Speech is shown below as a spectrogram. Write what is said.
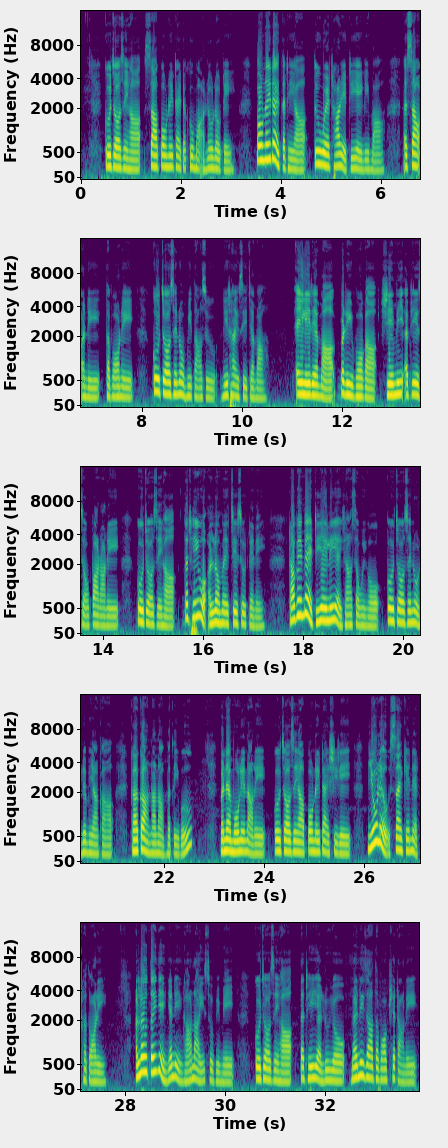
ကိုကျော်စင်ဟာစာပုံနှိပ်တိုက်တစ်ခုမှအလုံးလုံးတယ်။ပုံနှိပ်တိုက်တတိယသူဝယ်ထားတဲ့ဒီအိမ်လေးမှာအဆောက်အနေသဘောနဲ့ကိုကျော်စင်တို့မိသားစုနေထိုင်စေချင်ပါအိမ်လေးထဲမှာပရိဘောကရေမီအပြည့်စုံပါတာနဲ့ကိုကျော်စင်ဟာတထင်းကိုအလွန်ပဲကျေးဇူးတင်နေ။ဒါပေမဲ့ဒီအိမ်လေးရဲ့ရာဇဝင်ကိုကိုကျော်စင်းတို့လင်မယားကဂကနာနာမသိဘူး။မနက်မိုးလင်းတာနဲ့ကိုကျော်စင်းကပုံနှိပ်တိုက်ရှိတဲ့မြို့လေကိုစိုက်ကင်းနဲ့ထွက်သွားတယ်။ အလုတ်သိမ်းချိန်ညနေ9နာရီဆိုပေမဲ့ကိုကျော်စင်ဟာတထေးရဲ့လူယုံမန်နေဂျာသဘောဖြစ်တာနဲ့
